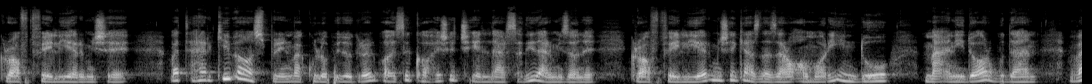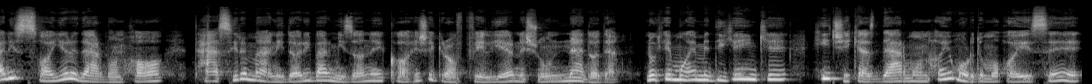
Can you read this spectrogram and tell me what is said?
graft failure میشه و ترکیب آسپرین و کلوپیدوگرل باعث کاهش 40 درصدی در میزان graft failure میشه که از نظر آماری این دو معنیدار بودن. ولی سایر درمان ها تاثیر معنیداری بر میزان کاهش graft failure نشون ندادن. نکته مهم دیگه این که هیچ یک از درمانهای مورد مقایسه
